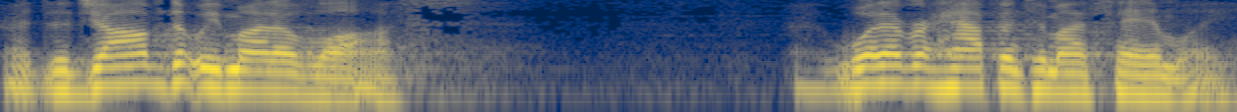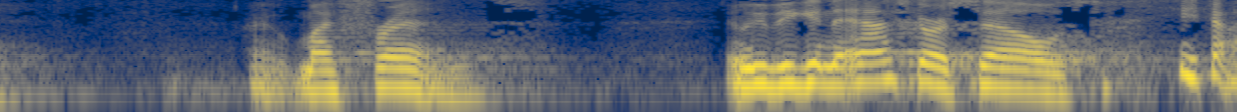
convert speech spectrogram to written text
right? the jobs that we might have lost, right? whatever happened to my family, my friends. And we begin to ask ourselves, yeah,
